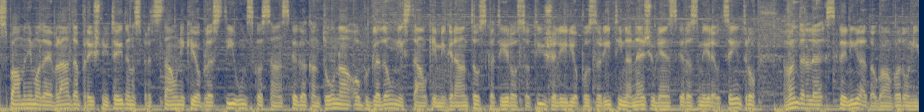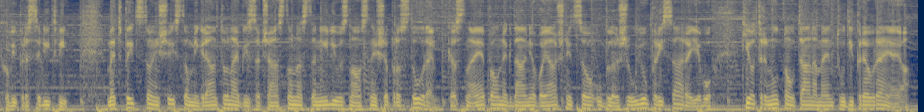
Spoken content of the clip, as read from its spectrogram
Spomnimo, da je vlada prejšnji teden s predstavniki oblasti Unsko-Sanskega kantona ob gladovni stavki imigrantov, s katero so ti želeli opozoriti na neživljenjske razmere v centru, vendarle sklenila dogovor o njihovi preselitvi. Med 500 in 600 imigrantov naj bi začasno nastanili v znosnejše prostore, kasneje pa v nekdanjo vojašnico v Blažuju pri Sarajevu, ki jo trenutno v ta namen tudi preurejajo.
